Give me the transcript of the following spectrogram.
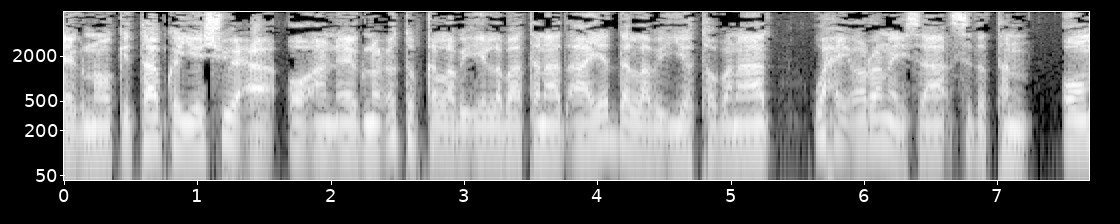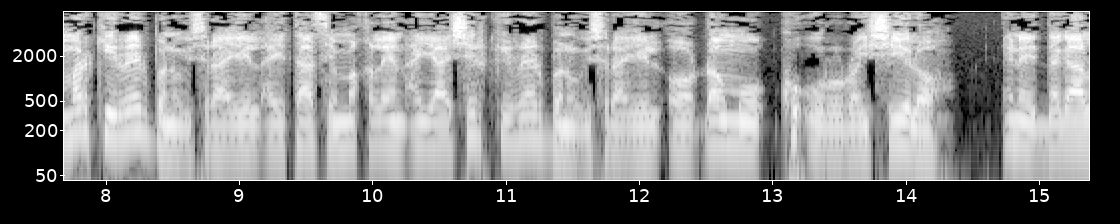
eegno kitaabka yeshuuca oo aan eegno cutubka laba-iyo labaatanaad aayadda laba-iyo tobanaad waxay odhanaysaa sida tan. Oo markii reer banu israa'iil ay taasi maqleen ayaa shirkii reer banu israa'iil oo dhammu ku ururay shiilo inay dagaal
